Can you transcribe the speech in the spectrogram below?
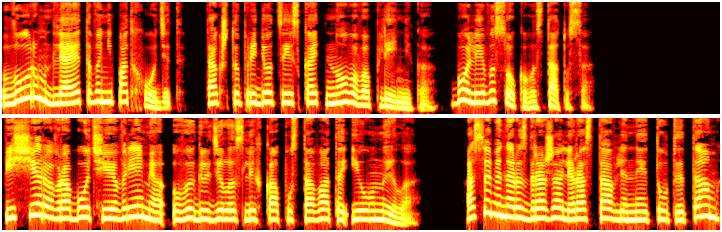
Лурм для этого не подходит, так что придется искать нового пленника, более высокого статуса. Пещера в рабочее время выглядела слегка пустовато и уныло. Особенно раздражали расставленные тут и там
